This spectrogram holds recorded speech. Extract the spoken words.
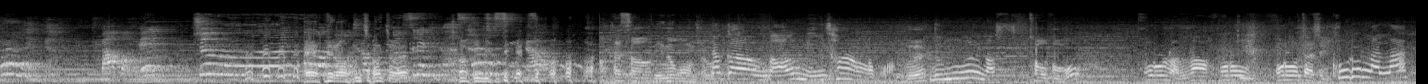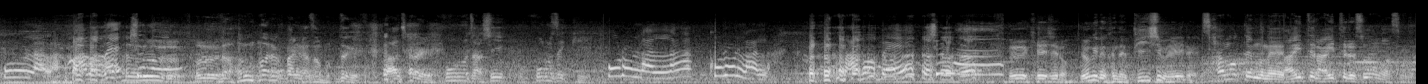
호랑이입니다. 마법의 춤. 애들 엄청 좋아해. 저기 밑에서. 됐어, 민호공주. 약간 마음이 이상한가 봐. 왜? 눈물 났어. 저 보고? 호로랄라, 호로, 호로 자식. 코롤랄라, 코롤랄라. 마법의 춤. 으, 나 한마력 달려서 못하겠다. 나 차라리 호로 자식, 호로 새끼. 코롤랄라, 코롤랄라. 마법의 춤. 으, 개 싫어. 여기는 근데 빛이 왜 이래? 산호 때문에 나이트 라이트를 쏘는 것 같습니다.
